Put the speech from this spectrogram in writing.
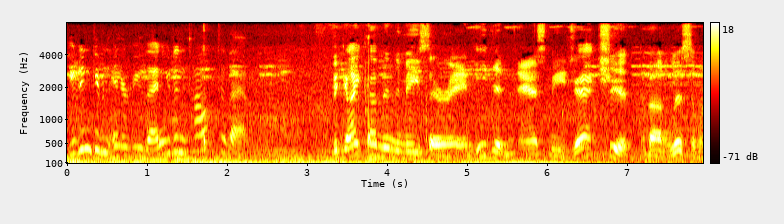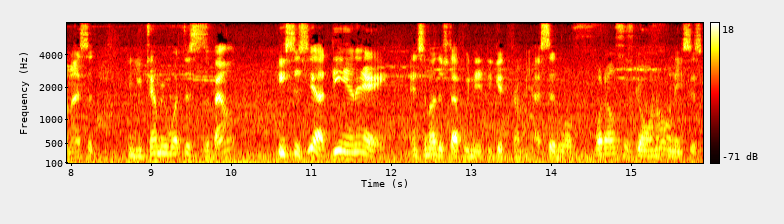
You didn't give an interview then. You didn't talk to them. The guy come into me, Sarah, and he didn't ask me jack shit about Alissa when I said, Can you tell me what this is about? He says, Yeah, DNA and some other stuff we need to get from you. I said, Well, what else is going on? He says,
